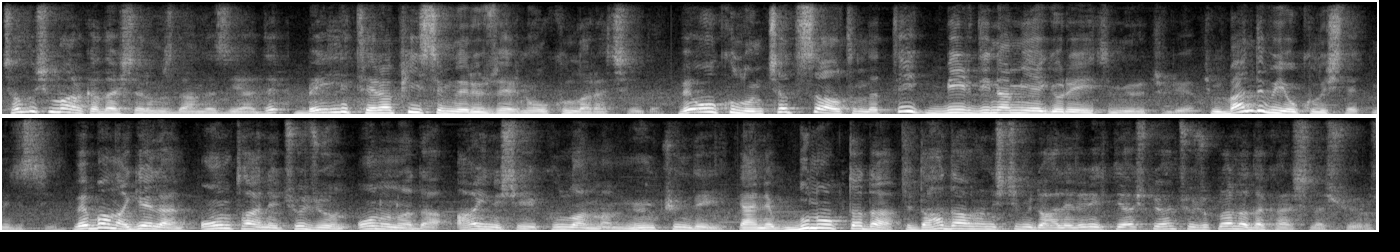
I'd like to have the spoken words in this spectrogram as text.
çalışma arkadaşlarımızdan da ziyade belli terapi isimleri üzerine okullar açıldı. Ve okulun çatısı altında tek bir dinamiğe göre eğitim yürütülüyor. Şimdi ben de bir okul işletmecisiyim. Ve bana gelen 10 tane çocuğun 10'una da aynı şeyi kullanmam mümkün değil. Yani bu noktada işte daha davranışçı müdahalelere ihtiyaç duyan çocuklarla da karşılaşıyoruz.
